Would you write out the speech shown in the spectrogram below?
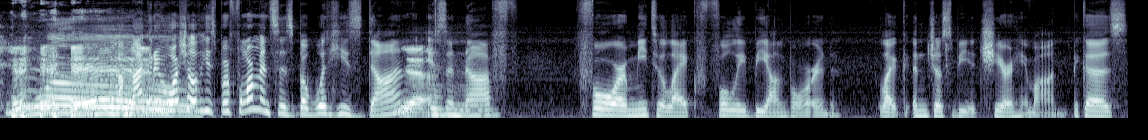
I'm not gonna watch all of his performances, but what he's done Yeah. is enough for me to like fully be on board, like and just be a cheer him on because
